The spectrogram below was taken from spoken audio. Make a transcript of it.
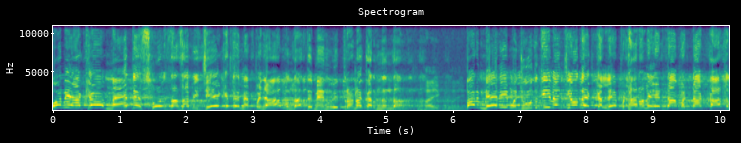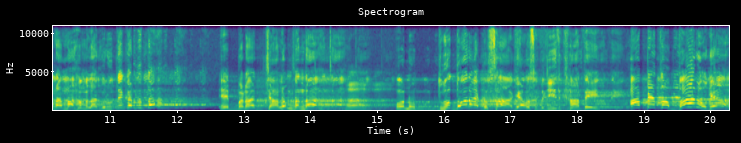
ਉਹਨੇ ਆਖਿਆ ਮੈਂ ਤੇ ਸੋਚਦਾ ਸਾਂ ਵੀ ਜੇ ਕਿਤੇ ਮੈਂ ਪੰਜਾਬ ਹੁੰਦਾ ਤੇ ਮੈਨੂੰ ਇਸ ਤਰ੍ਹਾਂ ਨਾ ਕਰਨ ਦਿੰਦਾ। ਵਾਹਿਗੁਰੂ ਜੀ। ਪਰ ਮੇਰੀ ਮੌਜੂਦਗੀ ਵਿੱਚ ਉਹਦੇ ਕੱਲੇ ਪਠਾਨਾਂ ਨੇ ਐਡਾ ਵੱਡਾ ਕਾਤਲਾਮਾ ਹਮਲਾ ਗੁਰੂ ਤੇ ਕਰ ਦਿੱਤਾ। ਇਹ ਬੜਾ ਜ਼ਾਲਮ ਬੰਦਾ। ਹਾਂ। ਉਹਨੂੰ ਦੋਹਰਾ ਗੁੱਸਾ ਆ ਗਿਆ ਉਸ ਵਜੀਦ ਖਾਂ ਤੇ। ਆਪੇ ਤੋਂ ਬਾਹਰ ਹੋ ਗਿਆ।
